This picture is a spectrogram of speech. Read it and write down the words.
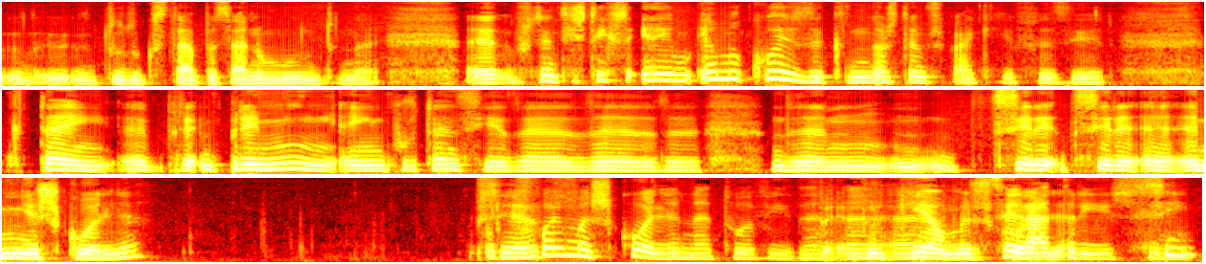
eh, tudo o que se está a passar no mundo, não é? Uh, portanto, isto é, é, é, uma coisa que nós estamos para aqui a fazer, que tem, uh, para, para, mim, a importância da, da, da, de ser, de ser a, a minha escolha, porque foi uma escolha na tua vida. Porque é uma escolha. Ser atriz. Sim. sim.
